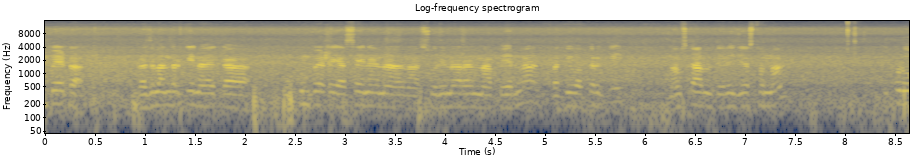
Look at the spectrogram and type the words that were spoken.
ఉక్కుంపేట ప్రజలందరికీ నా యొక్క ఉక్కుంపేట ఎస్ఐనైన నా సూర్యనారాయణ నా పేరున ప్రతి ఒక్కరికి నమస్కారాలు తెలియజేస్తున్నా. ఇప్పుడు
